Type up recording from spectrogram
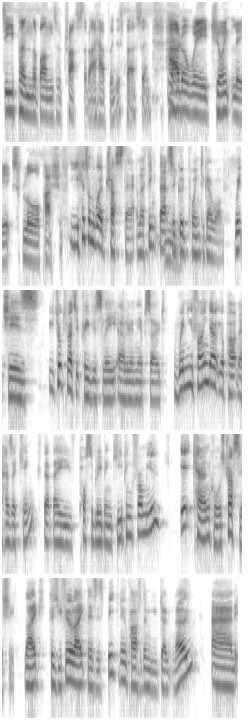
deepen the bonds of trust that I have with this person? How Yeah. do we jointly explore passion? You hit on the word trust there, and I think that's a Mm. good point to go on, which is you talked about it previously earlier in the episode. When you find out your partner has a kink that they've possibly been keeping from you, it can cause trust issue. Like, because you feel like there's this big new part of them you don't know, and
